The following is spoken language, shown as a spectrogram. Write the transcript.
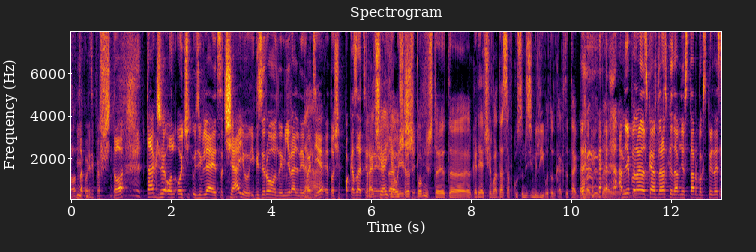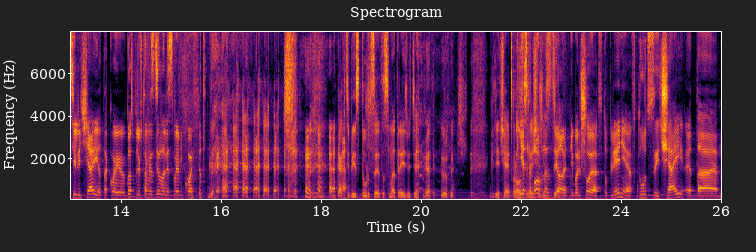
Он такой, типа, что? Также он очень удивляется чаю и газированной минеральной да. воде. Это очень показательно. Про чай да, я вещи. очень хорошо помню, что это горячая вода со вкусом земли. Вот он как-то так говорил. А мне понравилось каждый раз, когда мне в Starbucks приносили чай, я такой, господи, что вы сделали своим кофе? Как тебе из Турции это смотреть у тебя? Где чай просто Если можно сделать небольшое отступление, в Турции чай это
